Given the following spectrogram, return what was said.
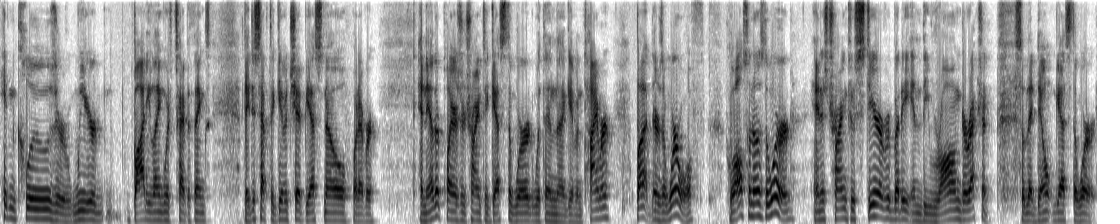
hidden clues or weird body language type of things. They just have to give a chip, yes, no, whatever. And the other players are trying to guess the word within a given timer. But there's a werewolf who also knows the word and is trying to steer everybody in the wrong direction so they don't guess the word.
